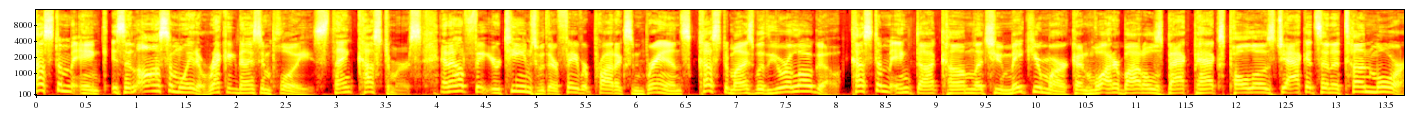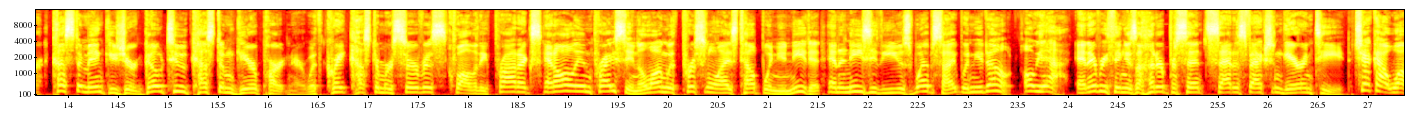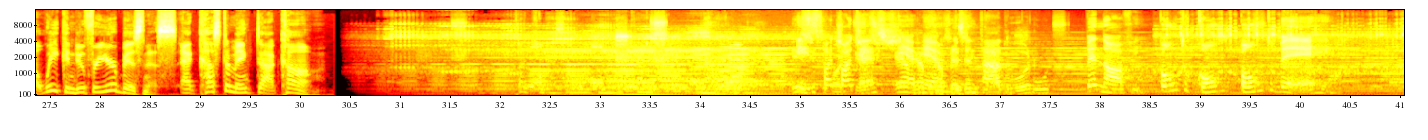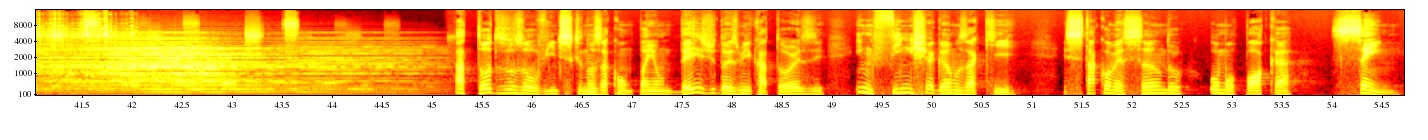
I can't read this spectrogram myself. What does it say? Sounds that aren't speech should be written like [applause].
Custom Ink is an awesome way to recognize employees, thank customers, and outfit your teams with their favorite products and brands customized with your logo. CustomInk.com lets you make your mark on water bottles, backpacks, polos, jackets, and a ton more. Custom Ink is your go to custom gear partner with great customer service, quality products, and all in pricing, along with personalized help when you need it and an easy to use website when you don't. Oh, yeah, and everything is 100% satisfaction guaranteed. Check out what we can do for your business at CustomInk.com. Esse podcast é, é apresentado por b9.com.br. A todos os ouvintes que nos acompanham desde 2014, enfim chegamos aqui. Está começando o Mopoca 100.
